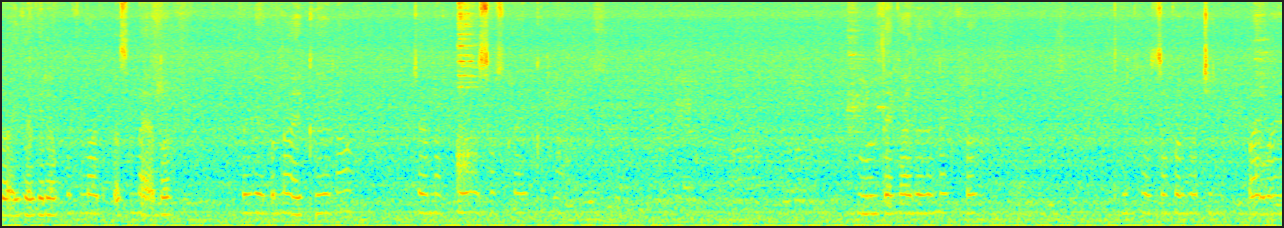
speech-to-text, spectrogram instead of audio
गाइस अगर आपको ब्लॉग पसंद आया तो वीडियो को लाइक करना चैनल को सब्सक्राइब करना मिलते हैं गाइस अगर next blog thank you so for watching bye bye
